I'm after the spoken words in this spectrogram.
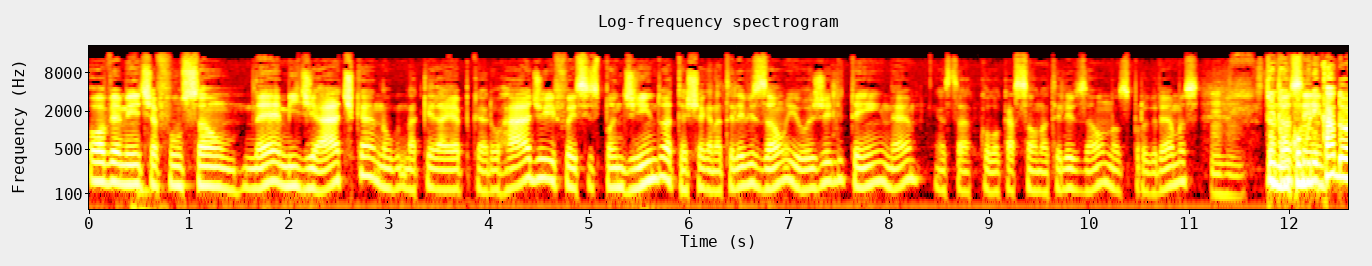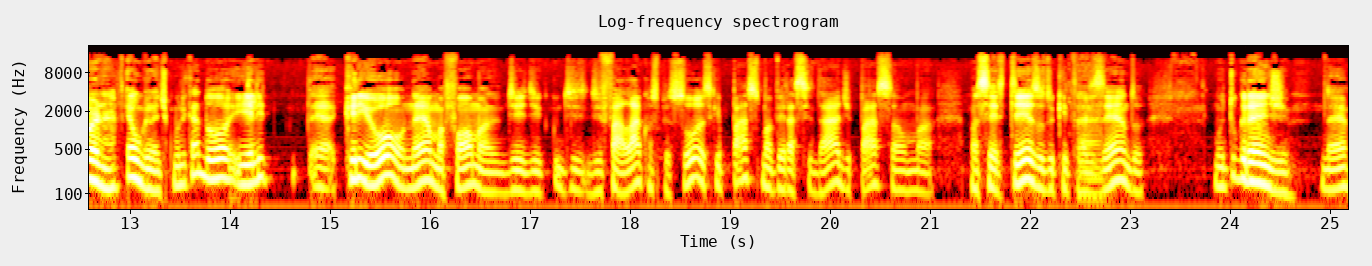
obviamente, a função né, midiática, no, naquela época era o rádio, e foi se expandindo até chegar na televisão, e hoje ele tem né, essa colocação na televisão, nos programas. Uhum. Se tornou então, um assim, comunicador, né? É um grande comunicador, e ele é, criou né, uma forma de, de, de, de, falar com as pessoas que passa uma veracidade, passa uma, uma certeza do que está é. dizendo muito grande, né?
